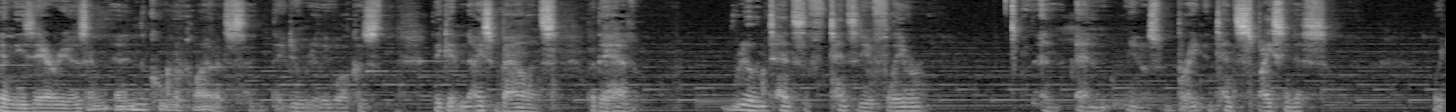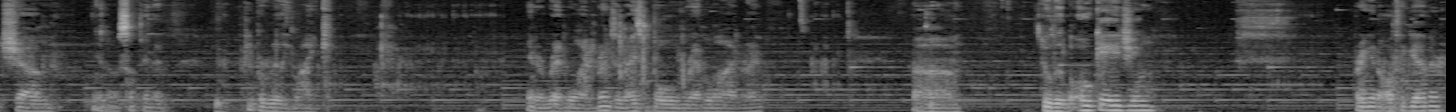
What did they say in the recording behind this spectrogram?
in these areas and, and in the cooler climates they do really well because they get nice balance but they have real intense intensity of flavor and and you know some bright intense spiciness which um, you know is something that people really like. In a red wine. It brings a nice bold red wine right? Um, do a little oak aging. Bring it all together.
